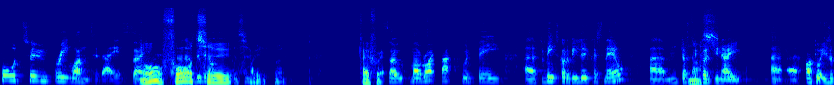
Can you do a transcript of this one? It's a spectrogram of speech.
four two three one today. So oh, four uh, two three one. Go for it. So my right back would be uh, for me. It's got to be Lucas Neill um, just nice. because you know uh, I thought he was a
